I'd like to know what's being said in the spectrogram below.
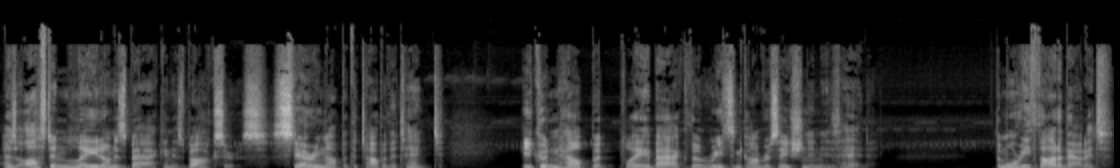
As Austin laid on his back in his boxers, staring up at the top of the tent, he couldn't help but play back the recent conversation in his head. The more he thought about it,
